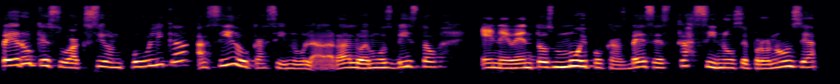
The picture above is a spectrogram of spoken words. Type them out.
pero que su acción pública ha sido casi nula, ¿verdad? Lo hemos visto en eventos muy pocas veces, casi no se pronuncia.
